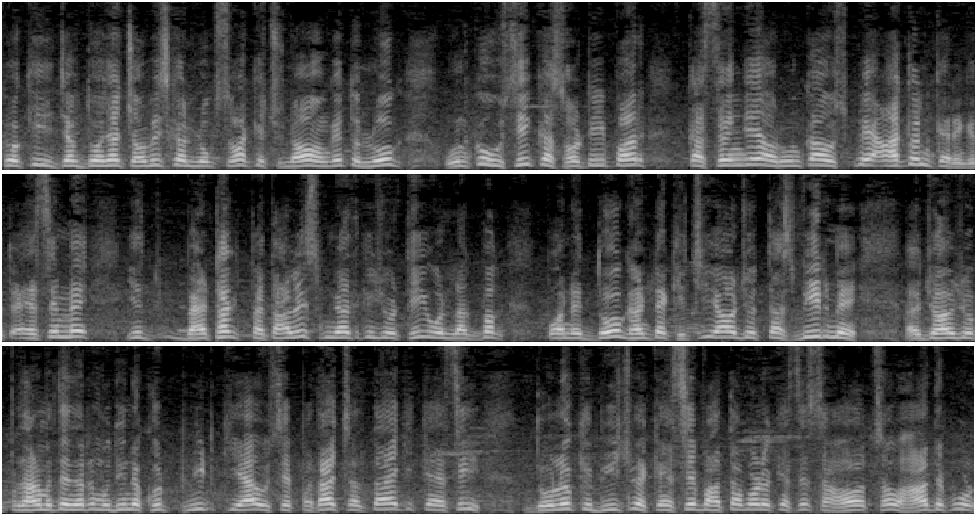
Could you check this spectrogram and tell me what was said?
क्योंकि जब 2024 का लोकसभा के चुनाव होंगे तो लोग उनको उसी कसौटी पर कसेंगे और उनका उस पर आकलन करेंगे। तो ऐसे में ये बैठक पैंतालीस मिनट की जो थी, वो लगभग पौने दो घंटे खींची और जो तस्वीर में, जो जो प्रधानमंत्री नरेंद्र मोदी ने खुद ट्वीट किया है उससे पता चलता है कि कैसी दोनों के बीच में कैसे वातावरण, कैसे सौहार्दपूर्ण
